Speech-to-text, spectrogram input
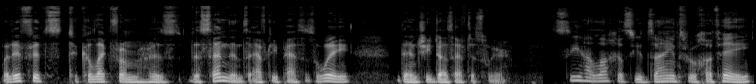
But if it's to collect from his descendants after he passes away, then she does have to swear. See halachas yud zayin through chavei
